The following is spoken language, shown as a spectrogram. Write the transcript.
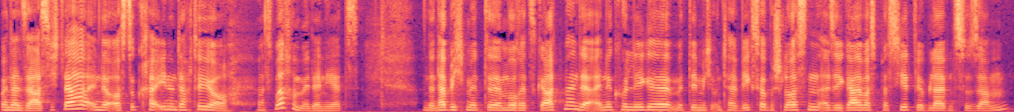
und dann saß ich da in der Ostukraine und dachte, ja, was machen wir denn jetzt? Und dann habe ich mit äh, Moritz Gartmann, der eine Kollege, mit dem ich unterwegs war, beschlossen, also egal was passiert, wir bleiben zusammen.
